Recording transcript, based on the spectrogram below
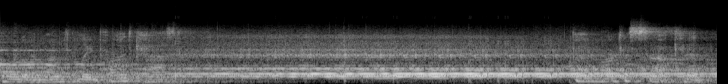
a monthly podcast by Markus Suckut.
